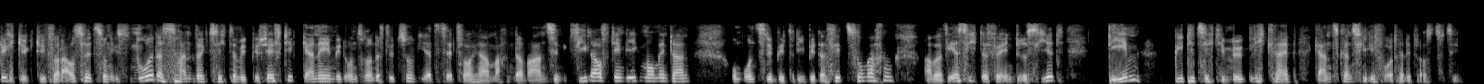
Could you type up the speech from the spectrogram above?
Richtig, die Voraussetzung ist nur, dass das Handwerk sich damit beschäftigt, gerne mit unserer Unterstützung. Wir als ZVH machen da wahnsinnig viel auf dem Weg momentan, um unsere Betriebe da fit zu machen. Aber wer sich dafür interessiert, dem bietet sich die Möglichkeit, ganz, ganz viele Vorteile daraus zu ziehen.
